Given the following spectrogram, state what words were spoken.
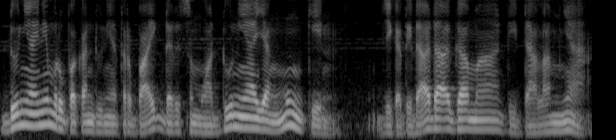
Dunia ini merupakan dunia terbaik dari semua dunia yang mungkin jika tidak ada agama di dalamnya.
